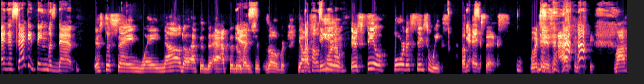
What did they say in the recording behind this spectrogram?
and the second thing was that It's the same way now though. After the after the Yes. relationship is over, y'all The still there's still four to six weeks of Yes. XX, which is actually my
